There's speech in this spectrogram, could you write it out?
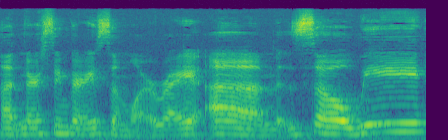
Uh, nursing very similar, right? Um, so we,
